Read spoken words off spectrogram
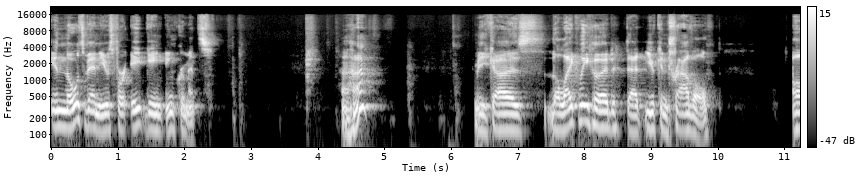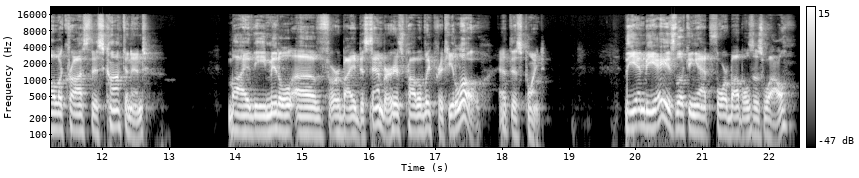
in those venues for eight game increments. Uh huh because the likelihood that you can travel all across this continent by the middle of or by December is probably pretty low at this point. The NBA is looking at four bubbles as well.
